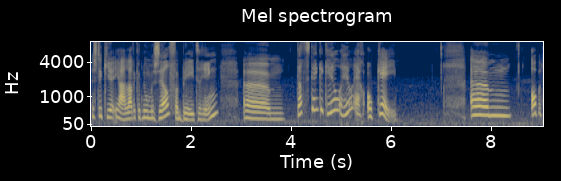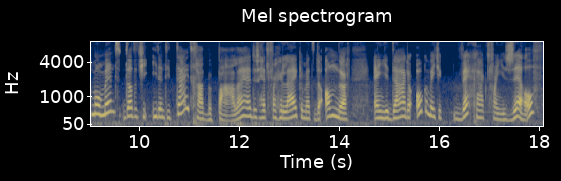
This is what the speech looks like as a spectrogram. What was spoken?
een stukje, ja, laat ik het noemen, zelfverbetering. Um, dat is denk ik heel, heel erg oké. Um, op het moment dat het je identiteit gaat bepalen, hè, dus het vergelijken met de ander en je daardoor ook een beetje wegraakt van jezelf,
